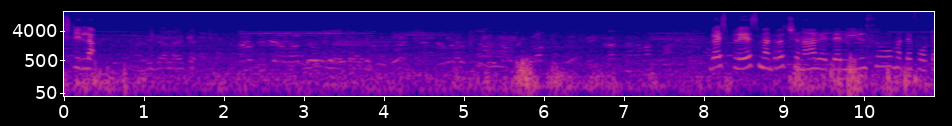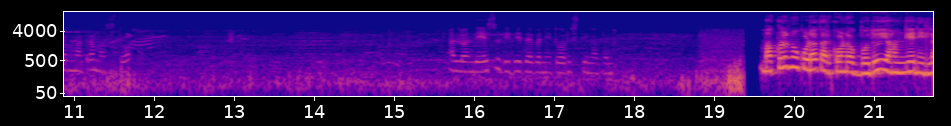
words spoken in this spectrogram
ಇಷ್ಟಿಲ್ಲ. ಗೈಸ್ ಪ್ಲೇಸ್ ಮಾತ್ರ ಚೆನ್ನಾಗೈತೆ. ರೀಲ್ಸು ಮತ್ತು ಫೋಟೋಗೆ ಮಾತ್ರ ಮಸ್ತು. ಅಲ್ಲೊಂದು ಏಸು ದಿದ್ದಿದೆ ಬನ್ನಿ, ತೋರಿಸ್ತೀನಿ ಅದನ್ನು. ಮಕ್ಕಳನ್ನು ಕೂಡ ಕರ್ಕೊಂಡು ಹೋಗ್ಬೋದು. ಹಂಗೇನಿಲ್ಲ ಹಾಗೇನಿಲ್ಲ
